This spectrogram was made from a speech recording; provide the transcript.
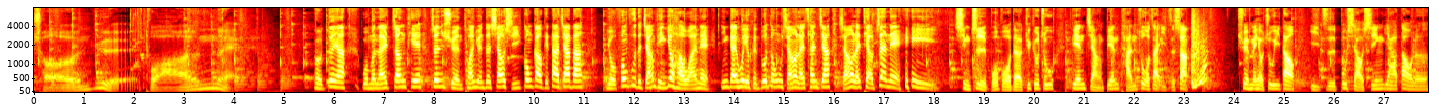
成乐团呢。哦，对呀，我们来张贴甄选团员的消息公告给大家吧。有丰富的奖品又好玩呢，应该会有很多动物想要来参加，想要来挑战呢。嘿嘿，兴致勃勃的 QQ 猪边讲边弹坐在椅子上，却没有注意到椅子不小心压到了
